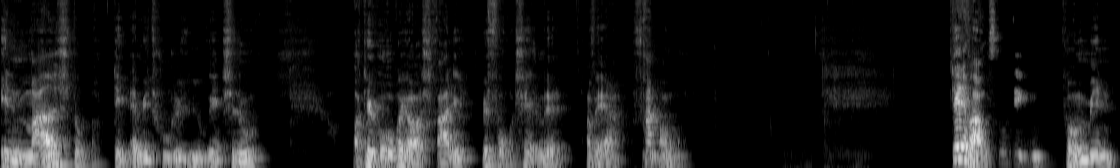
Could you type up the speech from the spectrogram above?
en meget stor del af mit hundeliv indtil nu. Og det håber jeg også, rally vil fortsætte med at være fremover. Dette var afslutningen på min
